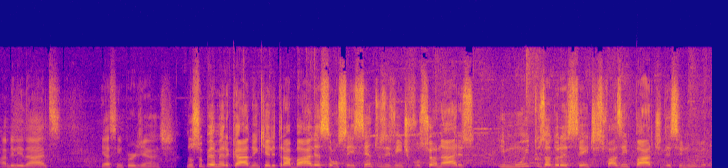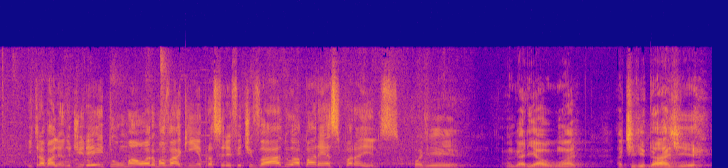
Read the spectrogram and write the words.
habilidades e assim por diante. No supermercado em que ele trabalha, são 620 funcionários e muitos adolescentes fazem parte desse número. E trabalhando direito, uma hora uma vaguinha para ser efetivado aparece para eles. Pode angariar alguma atividade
